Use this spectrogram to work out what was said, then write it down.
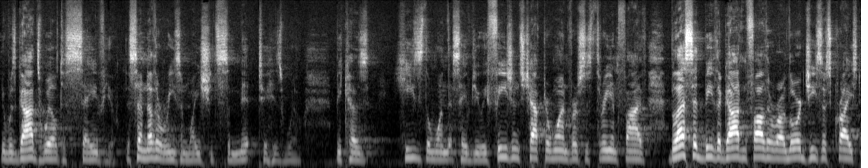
it was God's will to save you. This is another reason why you should submit to his will, because he's the one that saved you. Ephesians chapter 1, verses 3 and 5. Blessed be the God and Father of our Lord Jesus Christ,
